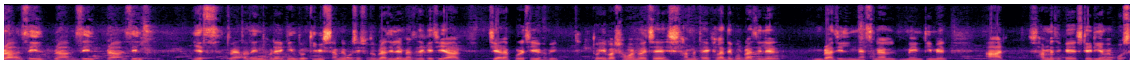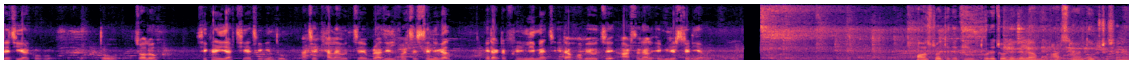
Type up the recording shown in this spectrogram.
ব্রাজিল ব্রাজিল ব্রাজিল। ইয়েস তো এতদিন ধরে কিন্তু টিভির সামনে বসে শুধু ব্রাজিলের ম্যাচ দেখেছি আর চেয়ার আপ করেছি এইভাবেই। তো এবার সময় হয়েছে সামনে থেকে খেলা দেখব ব্রাজিলের ব্রাজিল ন্যাশনাল মেন টিমের আর সামনে থেকে স্টেডিয়ামে বসে চেয়ার করব। তো চলো সেখানেই যাচ্ছি আজকে কিন্তু। আজকে খেলা হচ্ছে ব্রাজিল ভার্সেস সেনেগাল এটা একটা ফ্রেন্ডলি ম্যাচ এটা হবে হচ্ছে আর্সেনাল এমিরেট স্টেডিয়ামে হসপিটাল থেকে টিউব ধরে চলে গেলাম আর্সেনাল টিউব স্টেশনে।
